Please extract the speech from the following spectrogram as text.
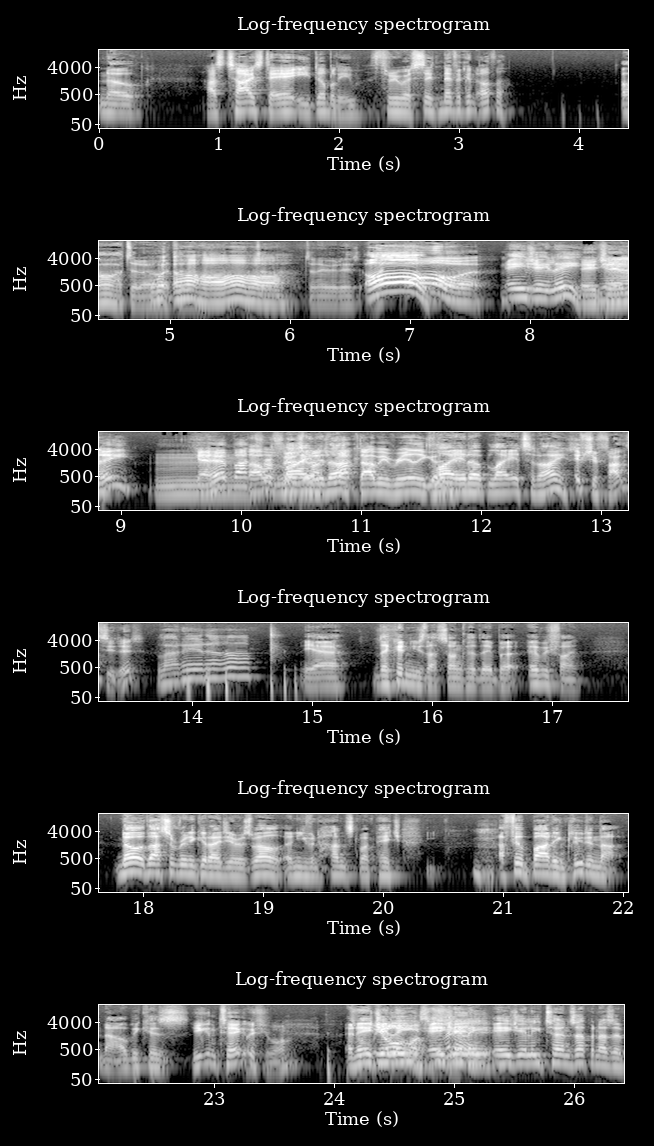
no. Has ties to AEW through a significant other. Oh, oh, I don't know. I don't know. I don't oh. know. don't know who it is. Oh, oh, AJ Lee. AJ Yeah. Lee. Mm. Get her back That for a would first light match it up. back. that'd be really good. Light it up, light it tonight. If you fancied it. Light it up. Yeah, they couldn't use that song, could they? But it'll be fine. No, that's a really good idea as well, and you've enhanced my pitch. I feel bad including that now because You can take it if you want. An That's AJ Lee, all AJ Lee. AJ Lee turns up and has a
